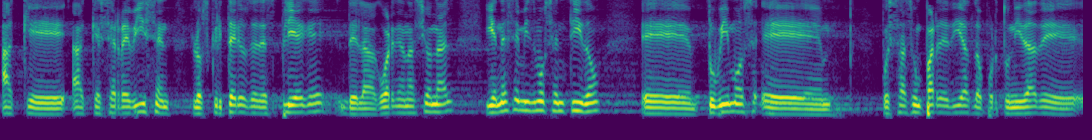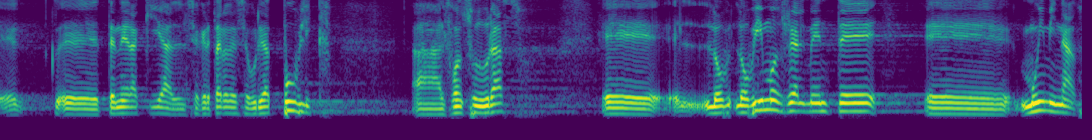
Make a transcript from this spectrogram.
a que, a que, se revisen los criterios de despliegue de la Guardia Nacional? Y en ese mismo sentido, eh, tuvimos, eh, pues hace un par de días, la oportunidad de eh, tener aquí al secretario de Seguridad Pública, a Alfonso Durazo. Lo, vimos realmente muy minado,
